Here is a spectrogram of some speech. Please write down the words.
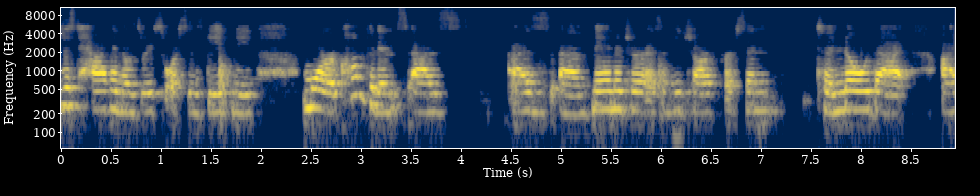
just having those resources gave me more confidence as as a manager, as an HR person, to know that I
